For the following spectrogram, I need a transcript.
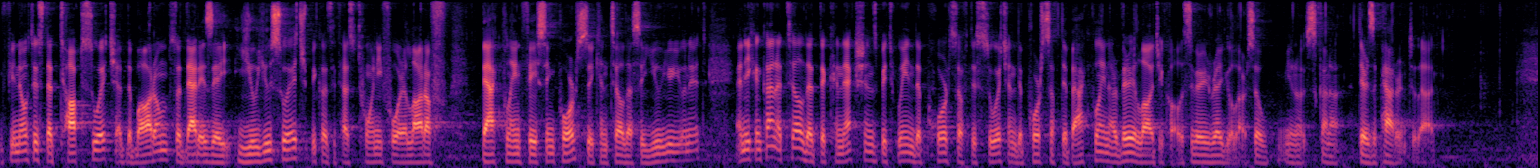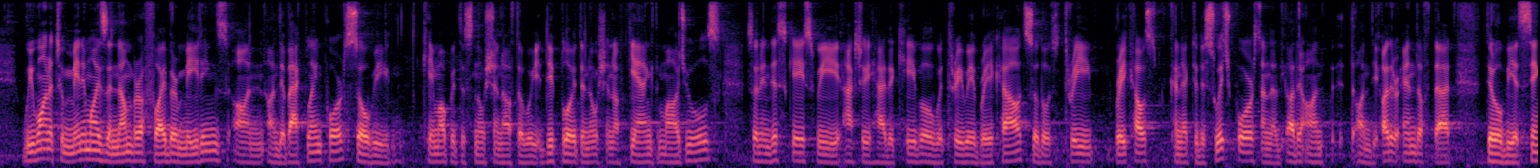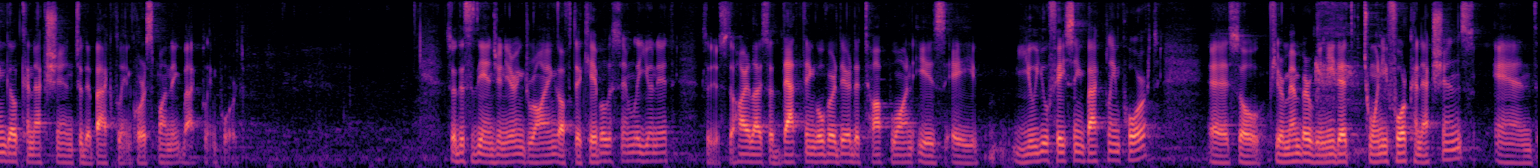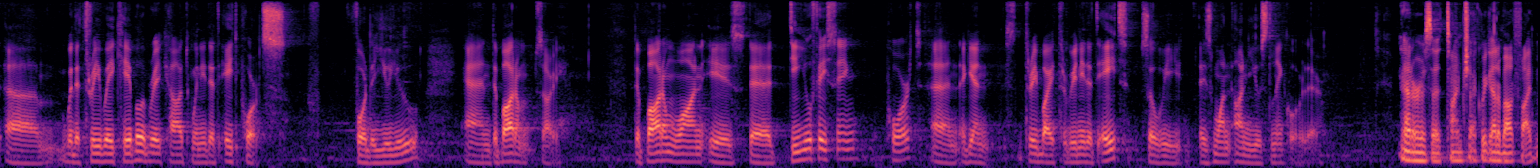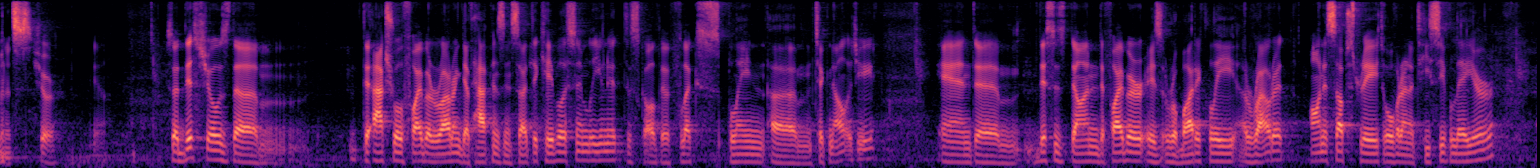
if you notice that top switch at the bottom, so that is a UU switch because it has 24, a lot of backplane facing ports, so you can tell that's a UU unit. And you can kind of tell that the connections between the ports of the switch and the ports of the backplane are very logical. It's very regular. So, you know, it's kind of, there's a pattern to that. We wanted to minimize the number of fiber matings on, on the backplane ports, so we came up with this notion of that we deployed the notion of ganged modules. So in this case, we actually had a cable with three-way breakouts. So those three breakouts connect to the switch ports, and on the other on, on the other end of that, there will be a single connection to the backplane, corresponding backplane port. So this is the engineering drawing of the cable assembly unit. So just to highlight, so that thing over there, the top one is a UU-facing backplane port. Uh, so if you remember, we needed 24 connections, and um, with a three-way cable breakout, we needed eight ports for the UU. And the bottom, sorry, the bottom one is the DU-facing port, and again, three by three, we needed eight, so we, there's one unused link over there. Nader, as a time check, we got about five minutes. Sure, yeah. So this shows the, um, the actual fiber routing that happens inside the cable assembly unit. Is called the flex plane um, technology. And um, this is done, the fiber is robotically routed on a substrate over an adhesive layer.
